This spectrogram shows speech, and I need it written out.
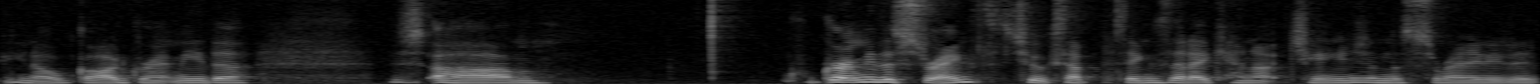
you know, God grant me the, um, grant me the strength to accept the things that I cannot change and the serenity to,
